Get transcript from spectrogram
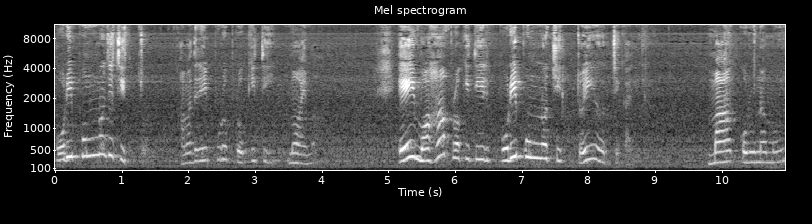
পরিপূর্ণ যে চিত্র, আমাদের এই পুরো প্রকৃতি নয় মা। এই মহাপ্রকৃতির পরিপূর্ণ চিত্রই হচ্ছে কালী মা করুণাময়ী,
